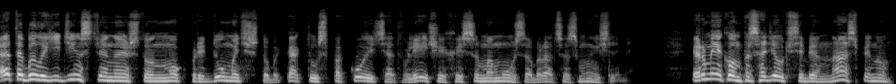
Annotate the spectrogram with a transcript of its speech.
Это было единственное, что он мог придумать, чтобы как-то успокоить, отвлечь их и самому собраться с мыслями. Эрмек он посадил к себе на спину,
